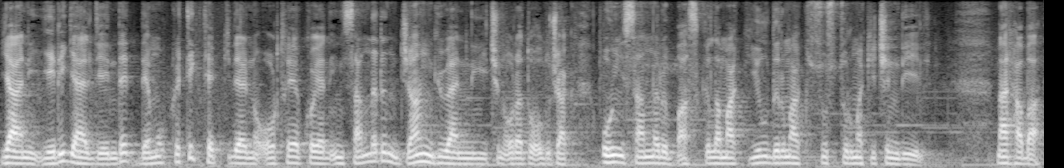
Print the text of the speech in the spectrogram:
Yani yeri geldiğinde demokratik tepkilerini ortaya koyan insanların can güvenliği için orada olacak. O insanları baskılamak, yıldırmak, susturmak için değil. Merhaba,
